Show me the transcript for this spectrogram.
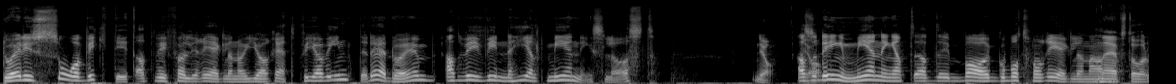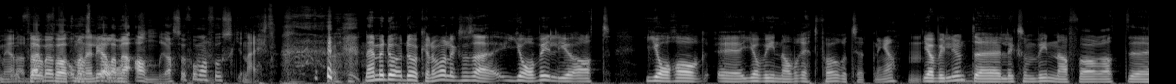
Då är det ju så viktigt att vi följer reglerna och gör rätt, för gör vi inte det, då är att vi vinner helt meningslöst. ja. Alltså ja. det är ingen mening att, att det bara gå bort från reglerna. Nej, jag förstår vad du menar. För- men för att om man man spelar med andra så får man fuska. Nej. Nej men då, då kan det vara liksom så här. jag vill ju att jag har, eh, jag vinner av rätt förutsättningar. Mm. Jag vill ju inte liksom vinna för att eh,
